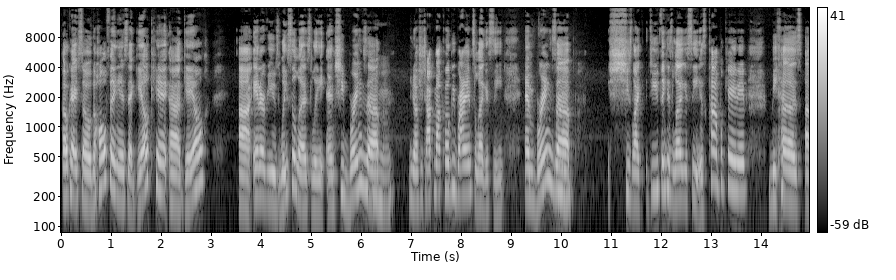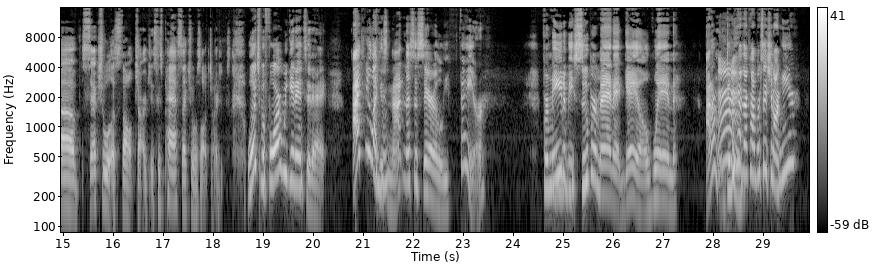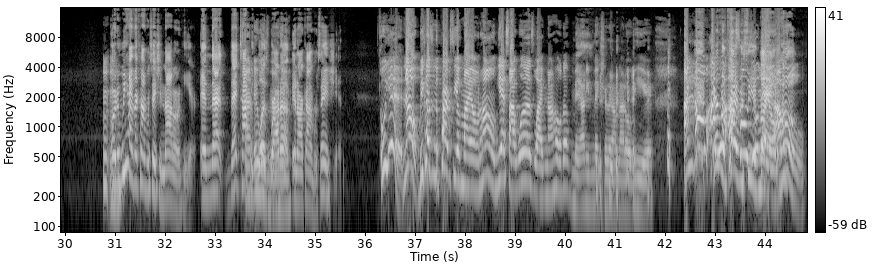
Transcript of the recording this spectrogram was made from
Okay, so the whole thing is that Gayle uh, Gayle uh, interviews Lisa Leslie, and she brings up Mhm. you know, she's talking about Kobe Bryant's legacy and brings Mhm. up she's like, Do you think his legacy is complicated because of sexual assault charges, his past sexual assault charges? Which before we get into that, I feel like it's not necessarily fair for me Mhm. to be super mad at Gayle when I don't know. Did we Mm. have that conversation on here? Mm-mm. Or did we have that conversation not on here? And that that topic Uh, was wasn't brought up in our conversation. Well, yeah, no, because in the privacy of my own home, yes, I was like, now hold up a minute, I need to make sure that I'm not over here. I know, I, in the I privacy you of my that. own was- home.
